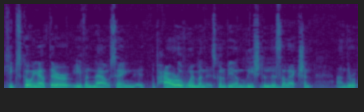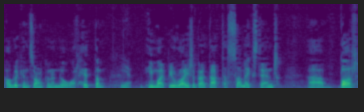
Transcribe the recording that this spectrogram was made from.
keeps going out there, even now, saying the power of women is going to be unleashed in mm. this election, and the Republicans aren't going to know what hit them. Yeah. He might be right about that to some extent, uh, but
